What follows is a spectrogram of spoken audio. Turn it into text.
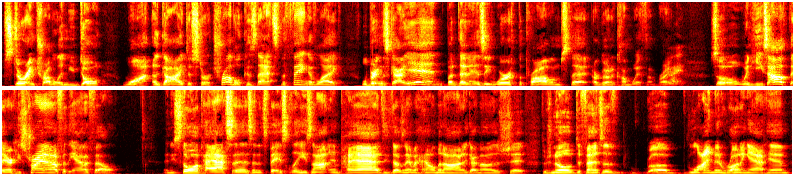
stirring trouble. And you don't want a guy to stir trouble because that's the thing of like, we'll bring this guy in, but then is he worth the problems that are going to come with him, right? Right. So when he's out there, he's trying out for the NFL and he's throwing passes, and it's basically he's not in pads, he doesn't have a helmet on, he got none of this shit. There's no defensive uh, lineman running at him.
